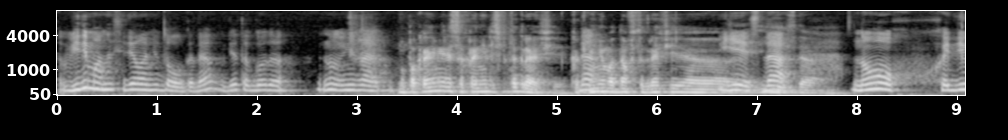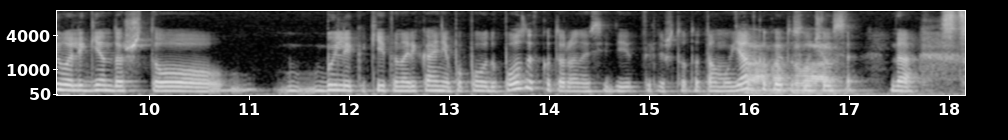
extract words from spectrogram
Видимо, она сидела недолго, да, где-то года, ну, не знаю, Ну, по крайней мере, сохранились фотографии. Как Да. минимум одна фотография Есть, да. да. Но ходила легенда, что были какие-то нарекания по поводу позы, в которой она сидит, или что-то там уяд Да, какой-то случился. Да. С-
